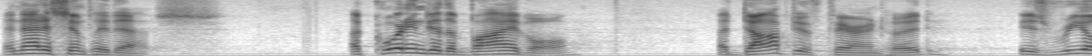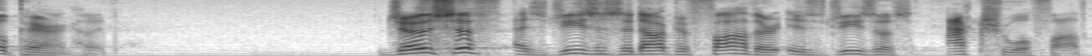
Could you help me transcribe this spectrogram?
And that is simply this according to the Bible, adoptive parenthood is real parenthood. Joseph, as Jesus' adoptive father, is Jesus' actual father.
